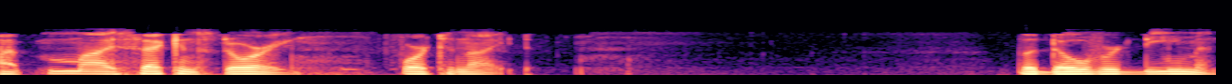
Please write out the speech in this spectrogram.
Uh, my second story for tonight the Dover Demon.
